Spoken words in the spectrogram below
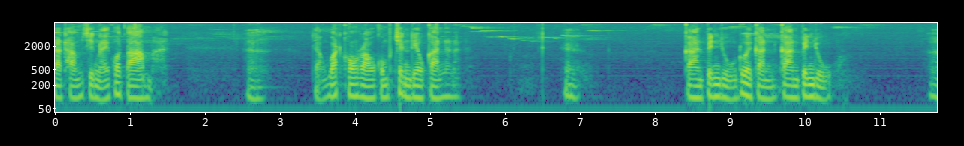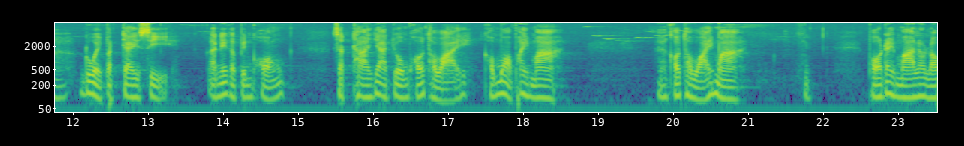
กระทำสิ่งไหนก็ตามอย่างวัดของเราก็เช่นเดียวกันนะการเป็นอยู่ด้วยกัน การเป็นอยู่ด้วยปัจจัยสี่อันนี้ก็เป็นของศรัทธาญาติโยมเขาถวาย เขามอบให้มา เขาถวายมา พอได้มาแล้วเรา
